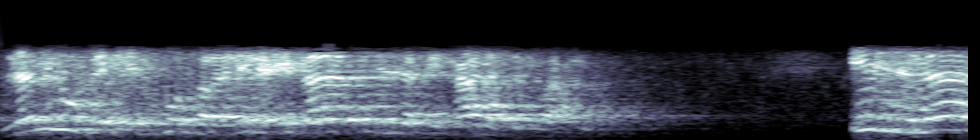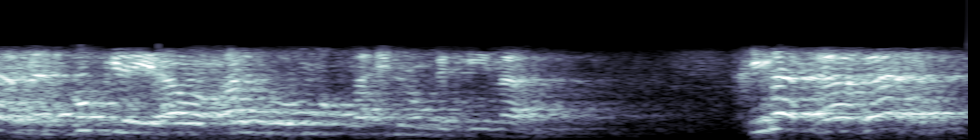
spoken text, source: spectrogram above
لم يبح الكفر للعباد إلا في حالة واحدة. إلا من أكره وقلبه مطمئن بالإيمان. خلاف هذا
